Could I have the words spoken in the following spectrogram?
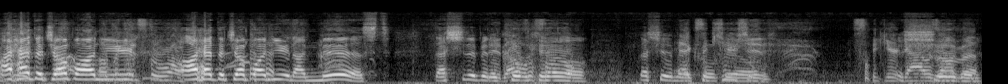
I had to jump on you. against the wall. I had to jump on you and I missed. That should have been Dude, a that cool was a kill. That should have been a cool Execution. kill. it's like your It guy was on the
